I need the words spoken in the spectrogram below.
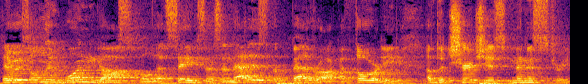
There is only one gospel that saves us, and that is the bedrock authority of the church's ministry.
